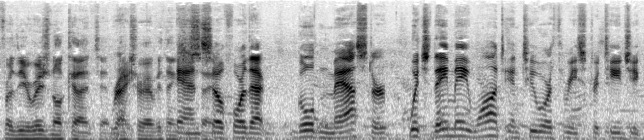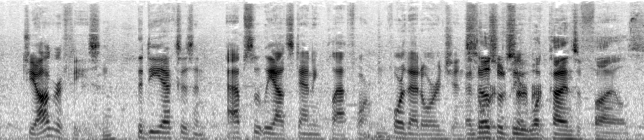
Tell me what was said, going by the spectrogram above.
For the original content, right. make sure everything's and so for that golden master, which they may want in two or three strategic geographies, mm-hmm. the DX is an absolutely outstanding platform mm-hmm. for that origin. And those would be server. what kinds of files?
